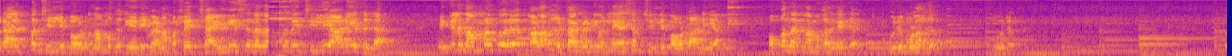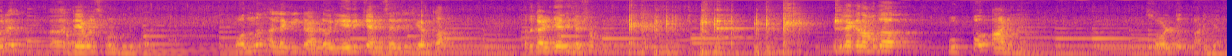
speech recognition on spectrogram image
ഒരല്പം ചില്ലി പൗഡർ നമുക്ക് എരി വേണം. പക്ഷേ ചൈനീസിന് യഥാർത്ഥത്തിൽ ചില്ലി ആഡ് ചെയ്യത്തില്ല. എങ്കിലും നമ്മൾക്കൊരു കളർ കിട്ടാൻ വേണ്ടി ഒരു ലേശം ചില്ലി പൗഡർ ആഡ് ചെയ്യാം. ഒപ്പം തന്നെ നമുക്ക് അതിലേക്ക് കുരുമുളക് ഒരു ഒരു ടേബിൾ സ്പൂൺ കുരുമുളക്. ഒന്ന് അല്ലെങ്കിൽ രണ്ട് ഒരു എരിക്ക് അനുസരിച്ച് ചേർക്കാം. അത് കഴിഞ്ഞതിന് ശേഷം ഇതിലേക്ക് നമുക്ക് ഉപ്പ് ആഡ് ചെയ്യാം. സോൾട്ട് ആഡ് ചെയ്യാം.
